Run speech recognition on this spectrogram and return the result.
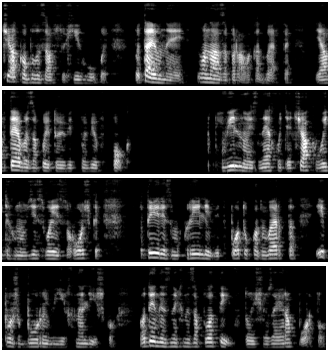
Чак облизав сухі губи. Питай у неї, вона забирала конверти. Я в тебе запитую, відповів Пок. Повільно і знехотя Чак витягнув зі своєї сорочки чотири змокрилі від поту конверта і пожбурив їх на ліжко. Один із них не заплатив, той, що з аеропорту.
